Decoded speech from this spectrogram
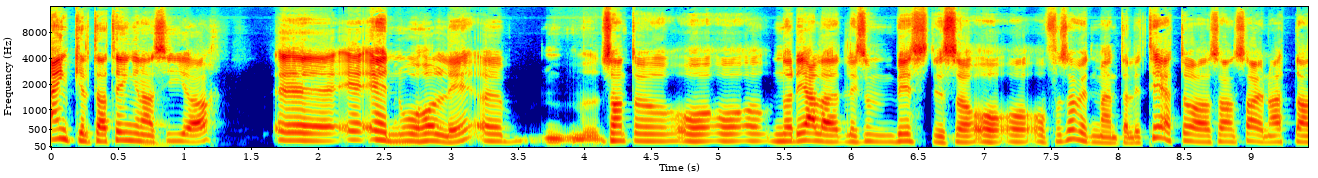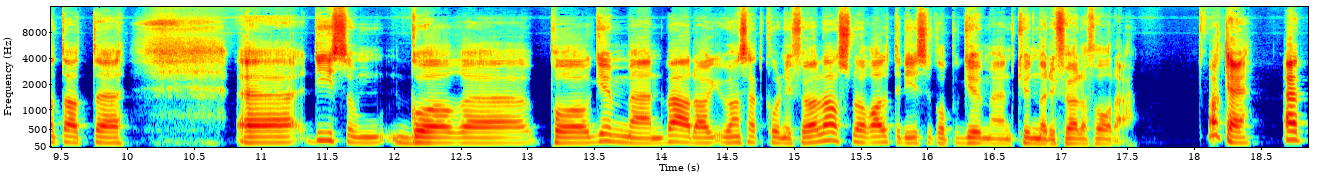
Enkelte av tingene han sier, er, er det noe hold i. eh. Og, og, og, når det gjelder liksom business og, og, for så vidt mentalitet, altså han sa jo noe et eller annet at Uh, eh, de som går uh, på gymmen hver dag, uansett hvordan de føler, slår alltid de som går på gymmen kun når de føler for det. Ok, et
